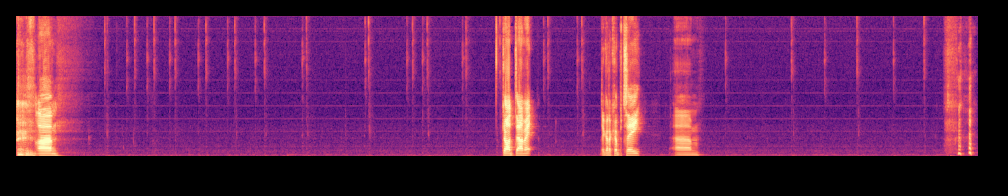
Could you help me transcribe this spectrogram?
um God damn it. They got a cup of tea. Um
